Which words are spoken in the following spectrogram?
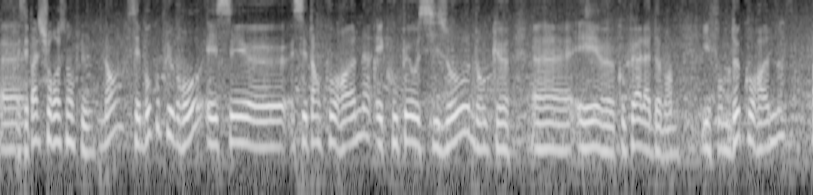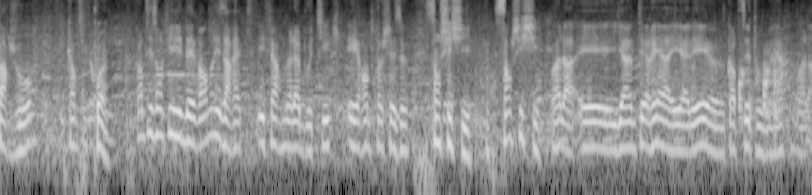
Euh, Mais c'est pas le churros non plus. non, c'est beaucoup plus gros et c'est euh, c'est en couronne et coupé au ciseau donc euh, et euh, coupé à la demande. Ils font deux couronnes par jour. Quand ils ont, Point. Quand ils ont fini de les vendre, ils arrêtent, ils ferment la boutique et ils rentrent chez eux. Sans chichi. Sans chichi, voilà. Et il y a intérêt à y aller quand c'est ouvert, voilà.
